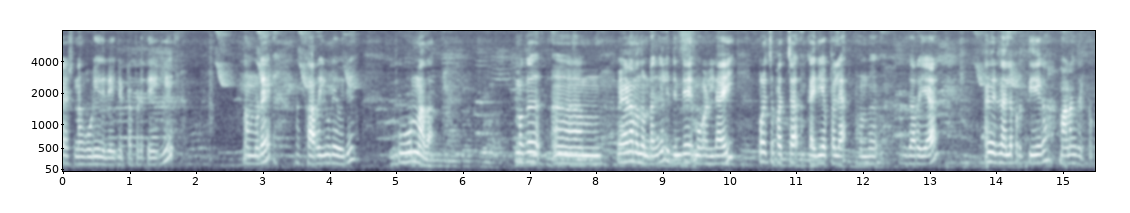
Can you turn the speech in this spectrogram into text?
കഷ്ണം കൂടി ഇതിലേക്ക് ഇട്ടപ്പോഴത്തേക്ക് നമ്മുടെ കറിയുടെ ഒരു പൂർണത. നമുക്ക് വേണമെന്നുണ്ടെങ്കിൽ ഇതിന്റെ മുകളിലായി കുറച്ച് പച്ച കരിയപ്പല ഒന്ന് ഇതറിയാൽ അതിനൊരു നല്ല പ്രത്യേക മണം കിട്ടും.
